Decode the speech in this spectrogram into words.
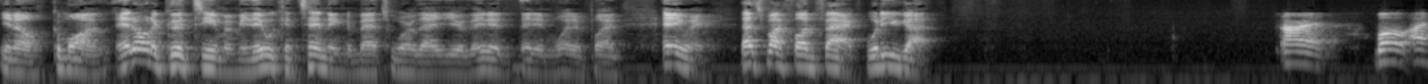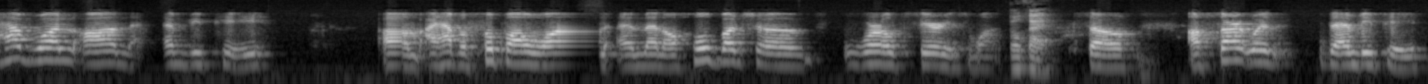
you know, come on. And on a good team. I mean, they were contending. The Mets were that year. They didn't. They didn't win it. But anyway, that's my fun fact. What do you got? All right. Well, I have one on MVP. Um, I have a football one, and then a whole bunch of World Series ones. Okay. So I'll start with the MVP.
